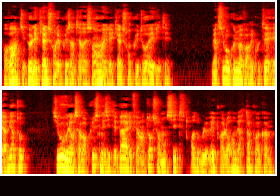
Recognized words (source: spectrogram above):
pour voir un petit peu lesquels sont les plus intéressants et lesquels sont plutôt à éviter. Merci beaucoup de m'avoir écouté et à bientôt. Si vous voulez en savoir plus, n'hésitez pas à aller faire un tour sur mon site www.laurentberta.com.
